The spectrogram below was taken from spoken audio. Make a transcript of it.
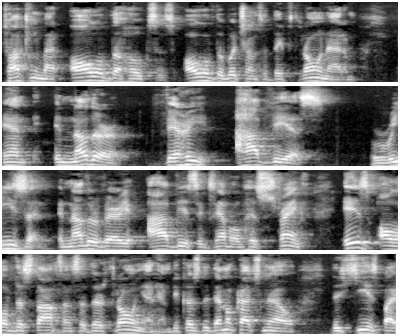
talking about all of the hoaxes, all of the witch hunts that they've thrown at him. And another very obvious reason, another very obvious example of his strength is all of this nonsense that they're throwing at him because the Democrats know that he is by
